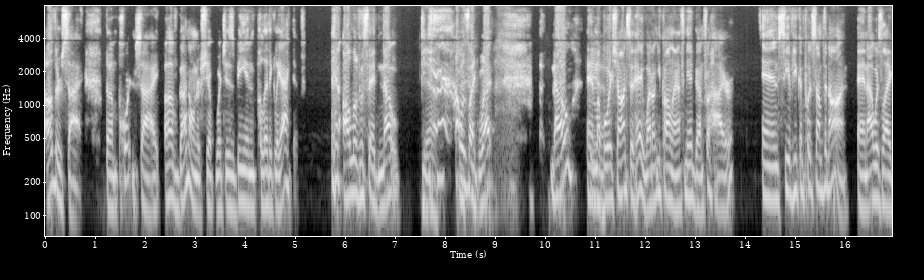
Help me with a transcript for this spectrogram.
other side, the important side of gun ownership, which is being politically active. And all of them said no. Yeah. I was like, what? No. And yeah. my boy Sean said, hey, why don't you call Anthony a gun for hire and see if you can put something on? And I was like,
